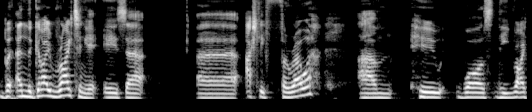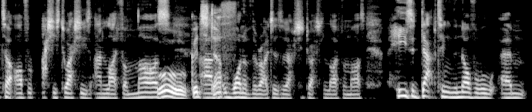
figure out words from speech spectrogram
but and the guy writing it is uh, uh, Ashley Pharoah, um, who was the writer of Ashes to Ashes and Life on Mars. Ooh, good Um, stuff. one of the writers of Ashes to Ashes and Life on Mars. He's adapting the novel um,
